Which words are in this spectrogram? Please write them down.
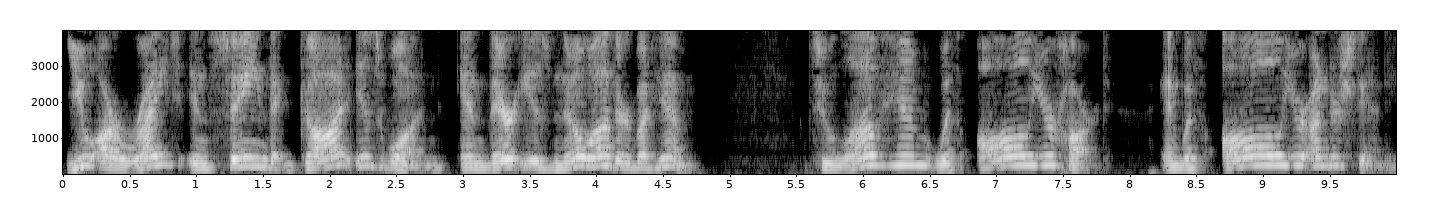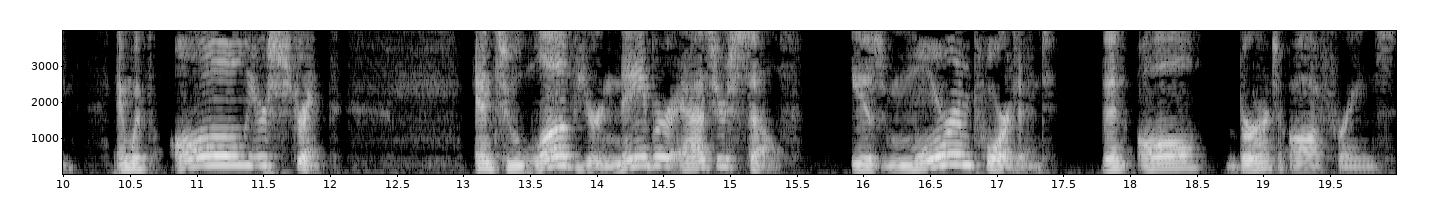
You are right in saying that God is one and there is no other but him. To love him with all your heart and with all your understanding and with all your strength and to love your neighbor as yourself is more important than all burnt offerings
